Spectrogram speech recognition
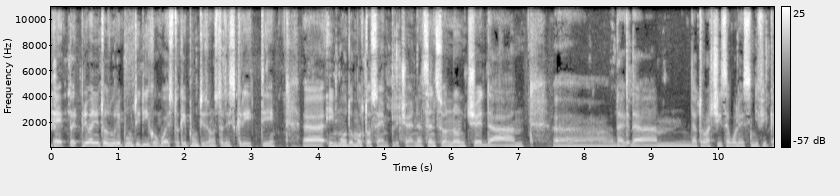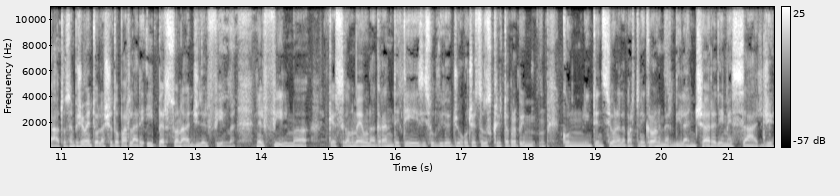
E per- prima di introdurre i punti dico questo, che i punti sono stati scritti eh, in modo molto semplice, nel senso non c'è da, eh, da, da- da trovarci chissà quale significato, semplicemente ho lasciato parlare i personaggi del film. Nel film, che secondo me è una grande tesi sul videogioco, cioè è stato scritto proprio in- con l'intenzione da parte di Cronenberg di lanciare dei messaggi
